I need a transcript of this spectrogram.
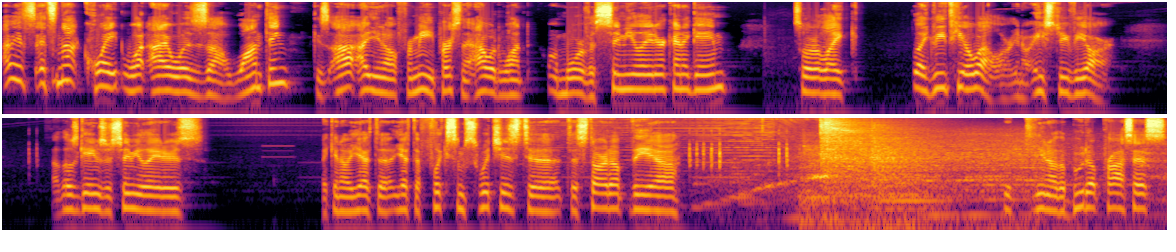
I mean, it's it's not quite what I was uh, wanting because I, I, you know, for me personally, I would want more of a simulator kind of game, sort of like like VTOL or you know H3 VR. Uh, those games are simulators. Like you know, you have to you have to flick some switches to to start up the, uh, the you know the boot up process,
